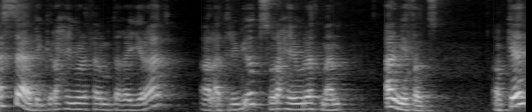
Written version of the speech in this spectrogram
السابق. راح يورث المتغيرات ال attributes وراح يورث من؟ ال methods. أوكي؟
